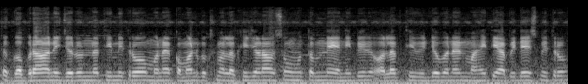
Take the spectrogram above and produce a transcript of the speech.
તો ગભરાવાની જરૂર નથી મિત્રો. મને કમેન્ટ બોક્સમાં લખી જણાવશો. હું તમને એની બી અલગથી વીડિયો બનાવીને માહિતી આપી દઈશ મિત્રો.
